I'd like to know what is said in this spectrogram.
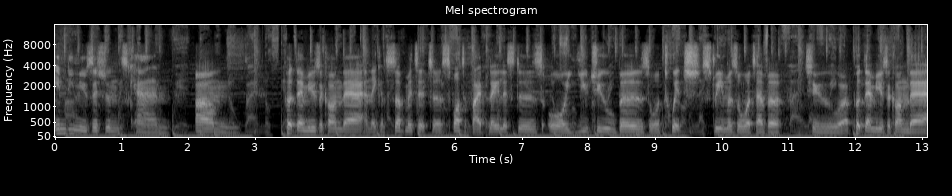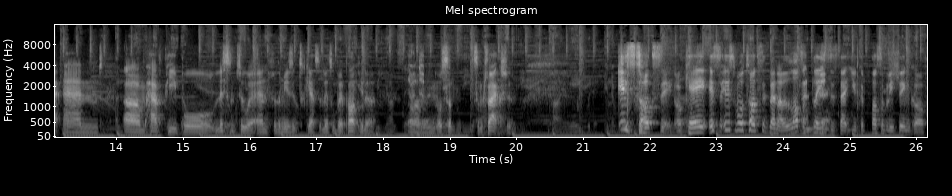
indie musicians can um, put their music on there and they can submit it to Spotify playlisters or YouTubers or Twitch streamers or whatever to uh, put their music on there and um, have people listen to it and for the music to get a little bit popular um, or some, some traction. It's toxic, okay? It's it's more toxic than a lot of places that you could possibly think of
